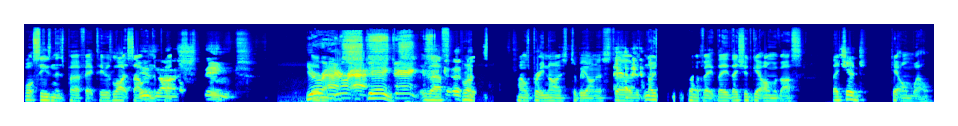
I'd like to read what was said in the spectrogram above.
what season is perfect? He was lights out in His the ass playoffs. stinks. Your Um, ass stinks. His ass probably smells pretty nice, to be honest. Uh, no, perfect. They they should get on with us. They should get on well.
